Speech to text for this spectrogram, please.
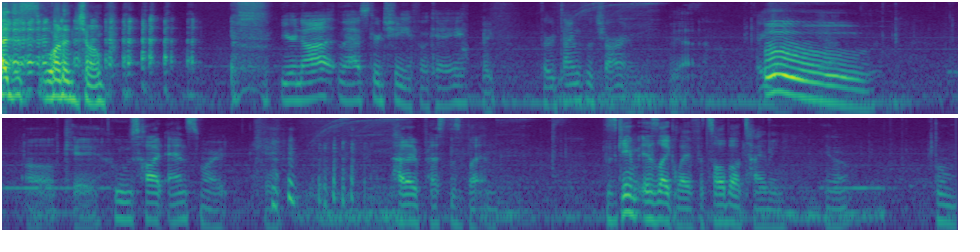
I just want to jump. You're not Master Chief, okay? Like, Third time's the charm. yeah. There you go. Ooh. Okay. Who's hot and smart? Okay. How do I press this button? This game is like life. It's all about timing, you know? Boom.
